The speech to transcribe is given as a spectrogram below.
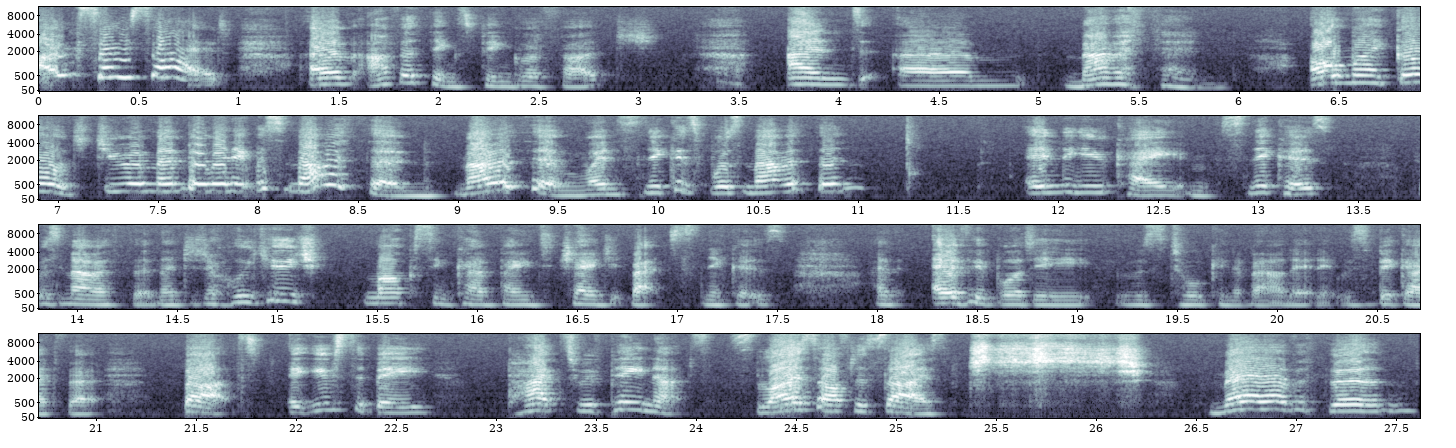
I'm so sad. Um, other things, finger fudge. And um, marathon. Oh my god, do you remember when it was marathon? Marathon, when Snickers was marathon? In the UK, Snickers was marathon. They did a huge marketing campaign to change it back to Snickers, and everybody was talking about it. It was a big advert. But it used to be packed with peanuts, slice after slice. Marathon.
